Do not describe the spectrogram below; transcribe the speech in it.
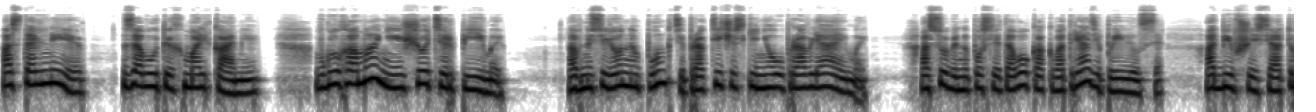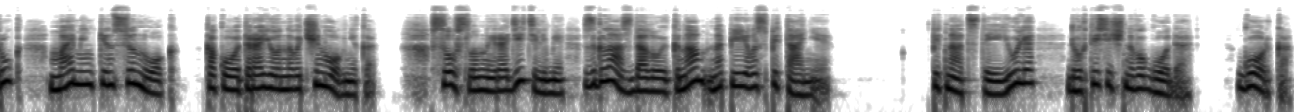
Остальные зовут их мальками. В глухомане еще терпимы, а в населенном пункте практически неуправляемы, особенно после того, как в отряде появился отбившийся от рук маменькин сынок, какого-то районного чиновника, сосланный родителями с глаз долой к нам на перевоспитание. 15 июля 2000 года. Горка.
